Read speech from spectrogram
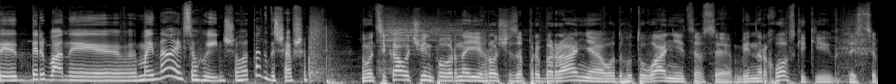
е, дербани майна і всього іншого. Так дешевше. Ну цікаво, чи він поверне їй гроші за прибирання, от готування і це все. Він не рахував, скільки десь це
